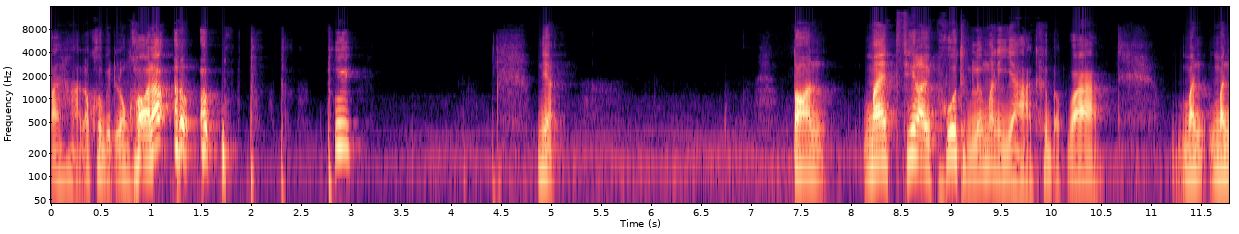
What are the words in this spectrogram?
ตายหาแล้วโควิดลงคอแล้วทุยเนี่ย ตอนไม่ที่เราพูดถึงเรื่องมาริยาคือแบบว่ามันมัน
